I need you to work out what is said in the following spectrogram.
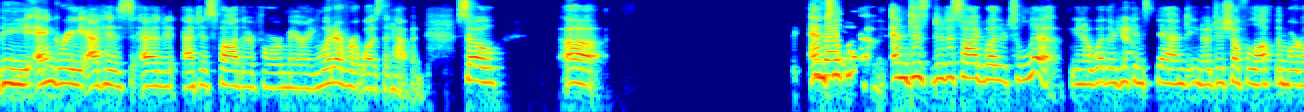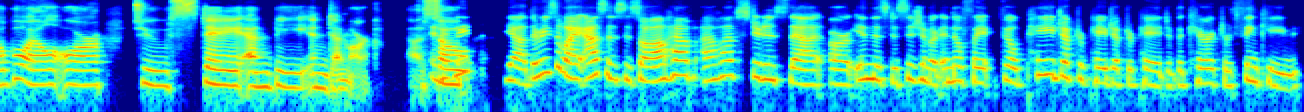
be angry at his at, at his father for marrying whatever it was that happened so uh and to live and to, to decide whether to live you know whether he yeah. can stand you know to shuffle off the mortal coil or to stay and be in denmark. Uh, so the reason, yeah the reason why i ask this is so i'll have i'll have students that are in this decision mode and they'll f- fill page after page after page of the character thinking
